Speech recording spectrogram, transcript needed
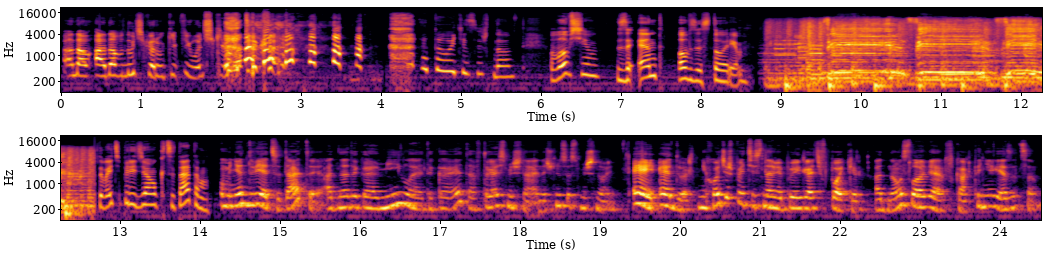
Она, она внучка руки пилочки. Это очень смешно. В общем, the end of the story. Давайте перейдем к цитатам. У меня две цитаты. Одна такая милая, такая это, а вторая смешная. Начну со смешной. Эй, Эдвард, не хочешь пойти с нами поиграть в покер? Одно условие — в карты не резаться.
